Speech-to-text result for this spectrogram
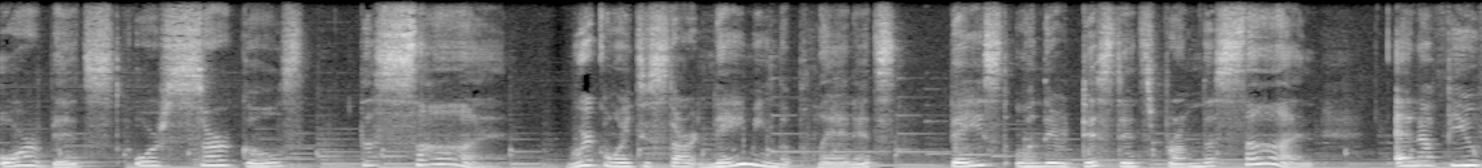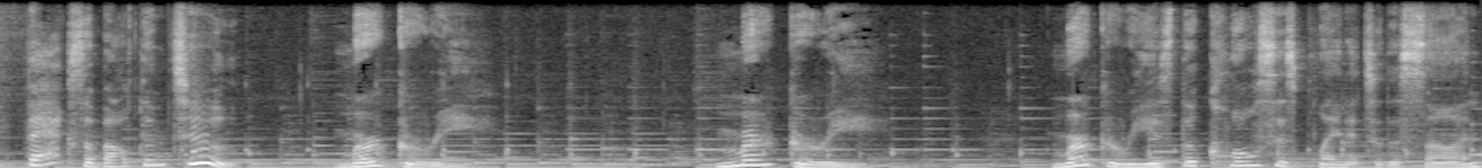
orbits or circles the sun. We're going to start naming the planets based on their distance from the sun and a few facts about them too. Mercury. Mercury. Mercury is the closest planet to the sun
